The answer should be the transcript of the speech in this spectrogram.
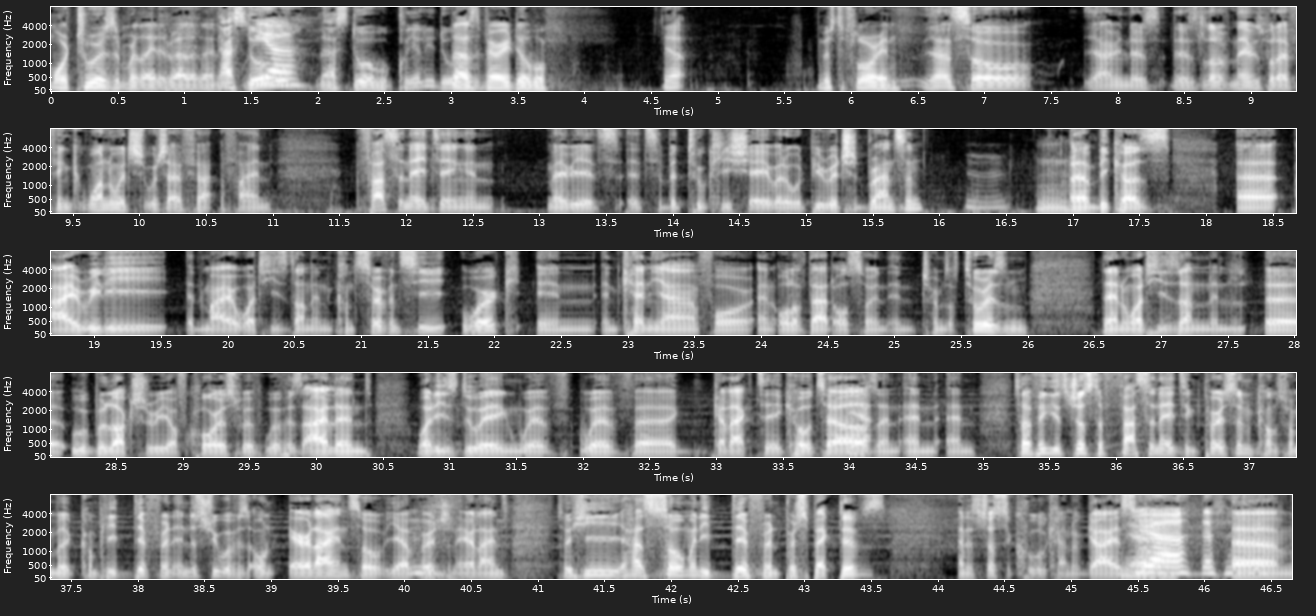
More tourism related rather than. That's doable. Yeah. That's doable. Clearly doable. That's very doable. Yeah. Mr. Florian. Yeah, so yeah, I mean, there's there's a lot of names, but I think one which which I fa- find fascinating, and maybe it's it's a bit too cliche, but it would be Richard Branson, Mm. Mm. uh, because uh, I really admire what he's done in conservancy work in in Kenya for and all of that, also in, in terms of tourism. Then what he's done in uh, Uber luxury, of course, with with his island. What he's doing with with uh, Galactic hotels Yeah. and and and so I think it's just a fascinating person. Comes from a complete different industry with his own airline. So yeah, Mm. Virgin Airlines. So he has so many different perspectives, and it's just a cool kind of guy. So Yeah, Yeah. definitely. um,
